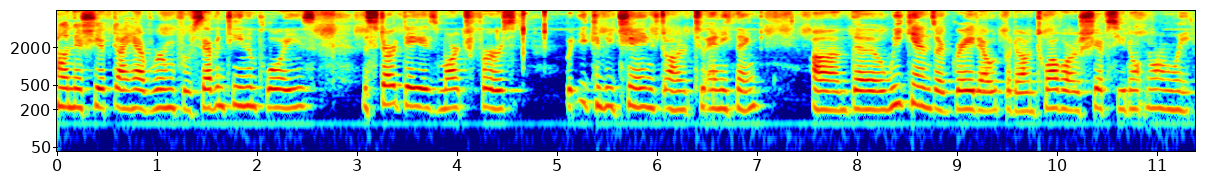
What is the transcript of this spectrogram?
on this shift I have room for 17 employees. The start day is March 1st, but it can be changed on to anything. Um, the weekends are grayed out, but on 12-hour shifts you don't normally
